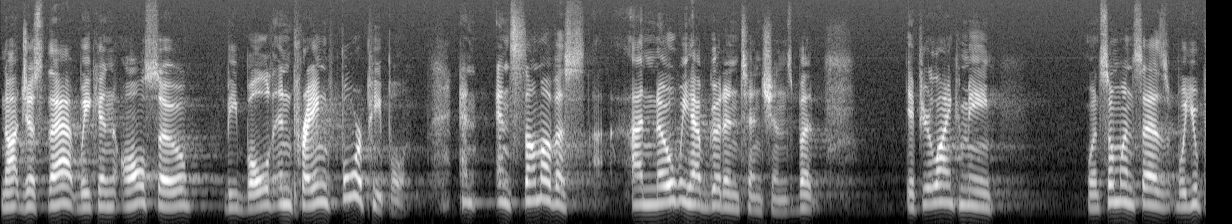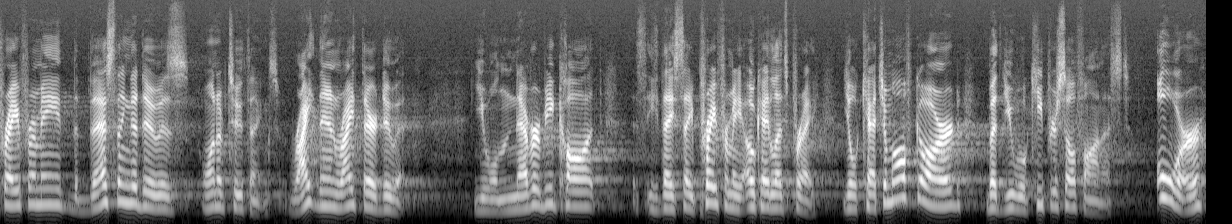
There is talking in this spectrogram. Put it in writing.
Not just that, we can also be bold in praying for people. And, and some of us, I know we have good intentions, but if you're like me, when someone says, Will you pray for me? the best thing to do is one of two things. Right then, right there, do it. You will never be caught. They say, Pray for me. Okay, let's pray. You'll catch them off guard, but you will keep yourself honest. Or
